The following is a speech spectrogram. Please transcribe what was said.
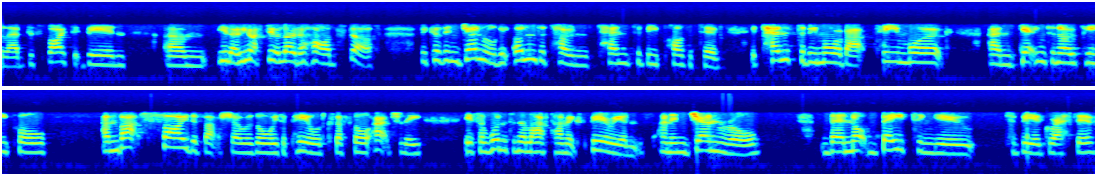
celeb, despite it being, um, you know, you have to do a load of hard stuff. Because in general, the undertones tend to be positive. It tends to be more about teamwork and getting to know people. And that side of that show has always appealed because I thought actually it's a once in a lifetime experience. And in general, they're not baiting you to be aggressive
